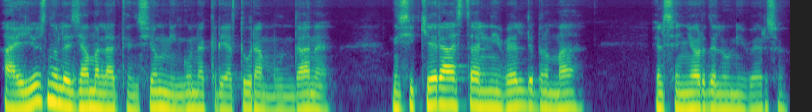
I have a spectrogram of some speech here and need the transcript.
A ellos no les llama la atención ninguna criatura mundana, ni siquiera hasta el nivel de Brahma, el Señor del universo.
